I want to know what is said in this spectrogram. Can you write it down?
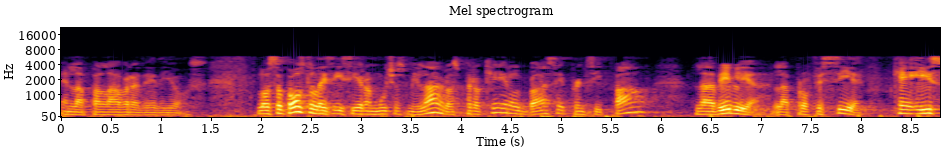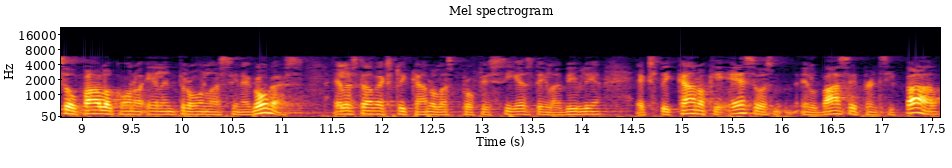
En la palabra de Dios. Los apóstoles hicieron muchos milagros, pero ¿qué era la base principal? La Biblia, la profecía. ¿Qué hizo Pablo cuando él entró en las sinagogas? Él estaba explicando las profecías de la Biblia, explicando que eso es el base principal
